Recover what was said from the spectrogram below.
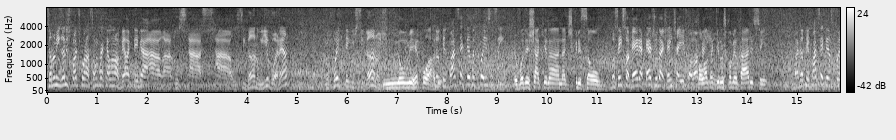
Se eu não me engano, Explode Coração foi aquela novela que teve a, a, a, o cigano Igor, né? Não foi que teve os ciganos? Não me recordo. Eu tenho quase certeza que foi isso sim. Eu vou deixar aqui na, na descrição. Vocês souberem, até ajuda a gente aí, coloca Coloca aí aqui o... nos comentários, sim. Mas eu tenho quase certeza que foi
